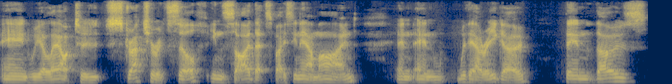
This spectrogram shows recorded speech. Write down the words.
and we allow it to structure itself inside that space in our mind and and with our ego, then those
